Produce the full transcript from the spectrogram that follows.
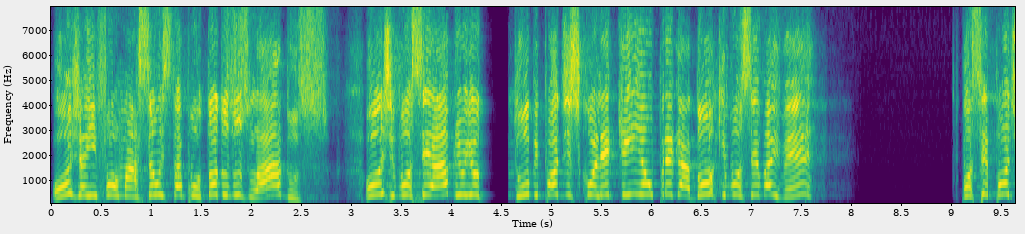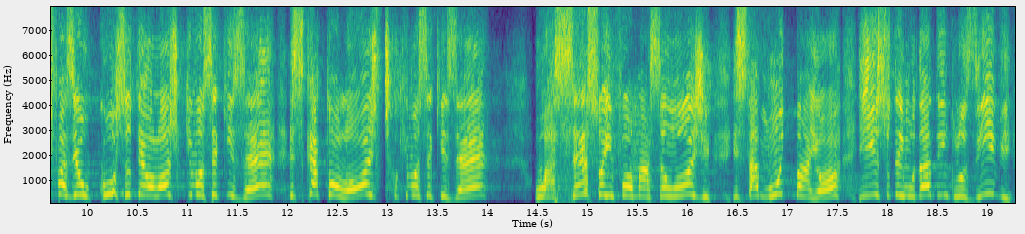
Hoje a informação está por todos os lados. Hoje você abre o YouTube e pode escolher quem é o pregador que você vai ver. Você pode fazer o curso teológico que você quiser, escatológico que você quiser. O acesso à informação hoje está muito maior e isso tem mudado, inclusive,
